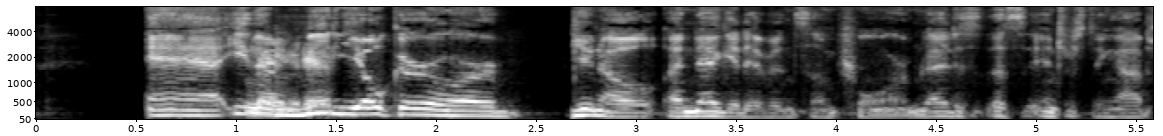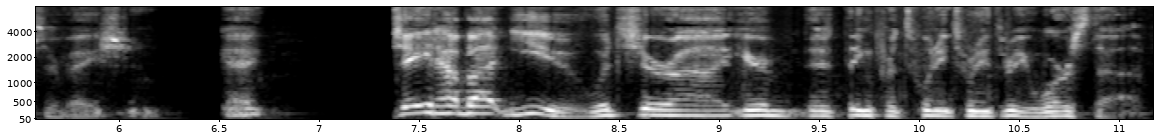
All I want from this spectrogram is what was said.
uh, either Negative. mediocre or you know a negative in some form. That is that's an interesting observation. Okay, Jade, how about you? What's your uh, your thing for 2023 worst of?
